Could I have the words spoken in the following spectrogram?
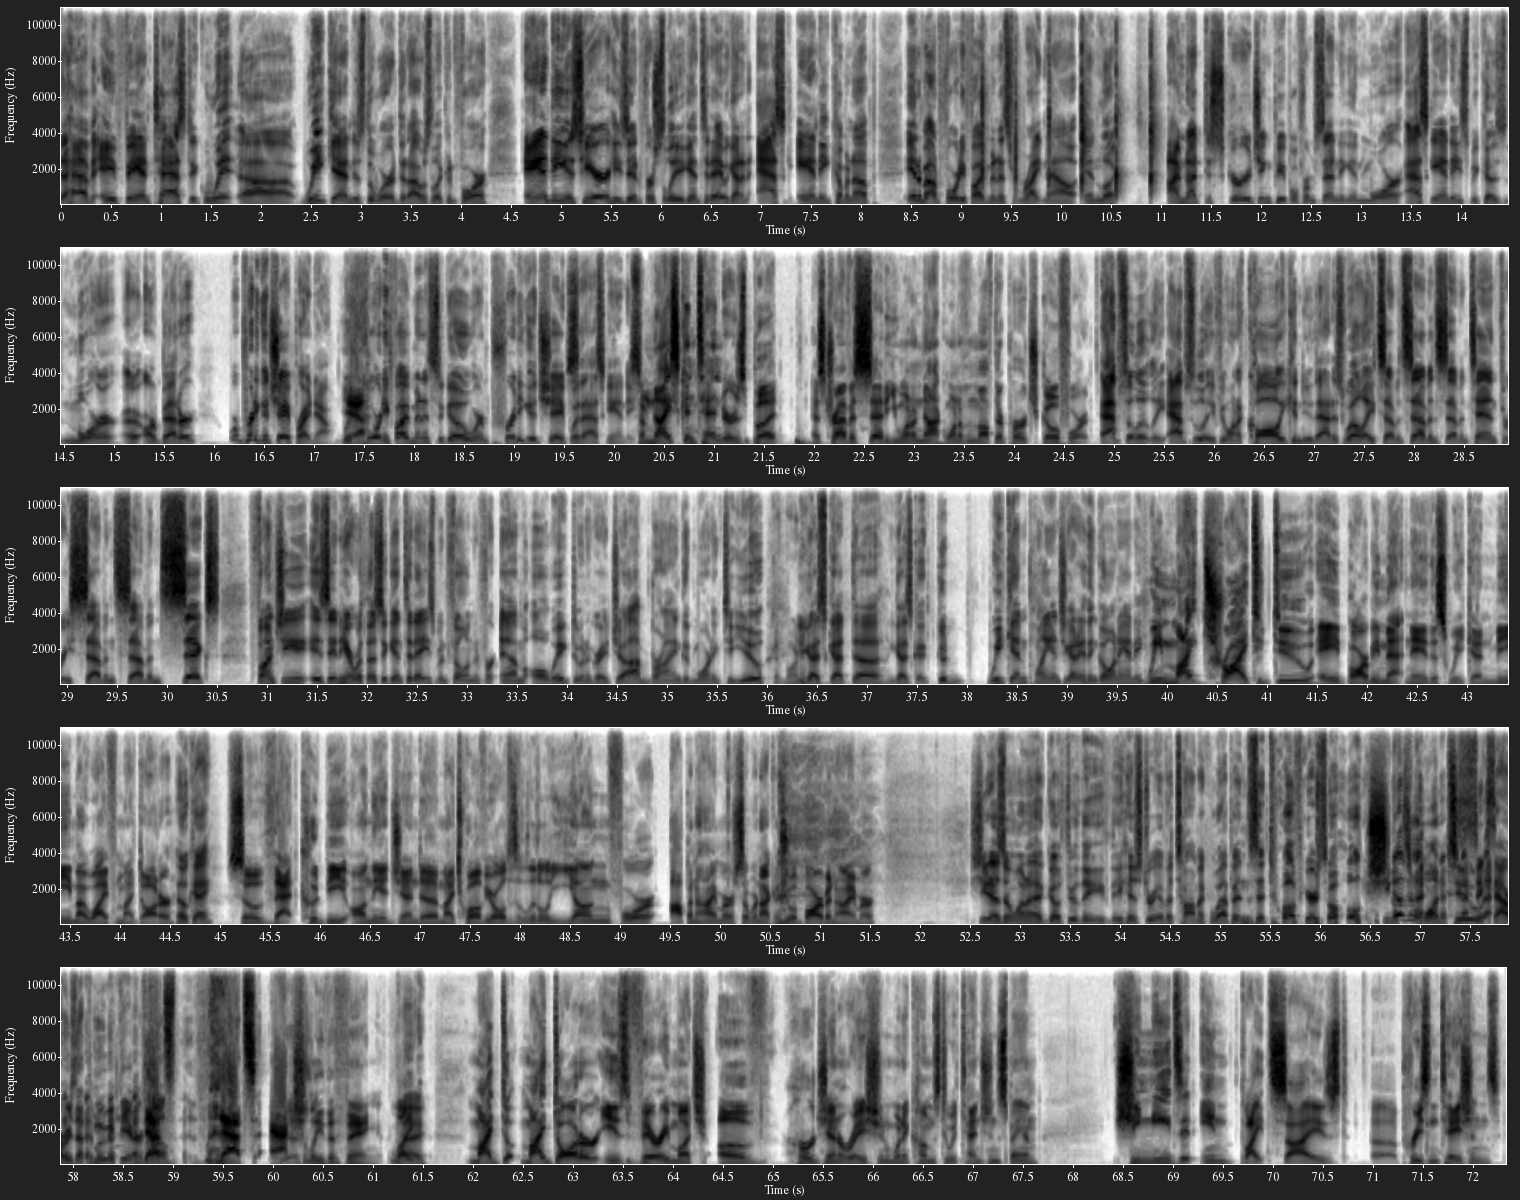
to have a fantastic wi- uh, weekend, is the word that I was looking for. Andy is here. He's in for Sli again today. We got an Ask Andy coming up in about 45 minutes from right now. And look, I'm not discouraging people from sending in more Ask Andys because more are, are better. We're in pretty good shape right now. With Yeah. 45 minutes to go, we're in pretty good shape with Ask Andy. Some nice contenders, but as Travis said, you want to knock one of them off their perch, go for it. Absolutely. Absolutely. If you want to call, you can do that as well. 877 710 3776. Funchy is in here with us again today. He's been filling in for M all week, doing a great job. Brian, good morning to you. Good morning. You guys got uh, you guys got good weekend plans? You got anything going, Andy? We might try to do a Barbie matinee this weekend, me, my wife, and my daughter. Okay. So that could be on the agenda. My 12 year old is a little young for Oppenheimer, so we're not going to do a Barbenheimer. She doesn't want to go through the, the history of atomic weapons at 12 years old. She doesn't want to. Six hours at the movie theater. That's no? that's actually the thing. Like Okay. my my daughter is very much of her generation when it comes to attention span. She needs it in bite-sized uh, presentations.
